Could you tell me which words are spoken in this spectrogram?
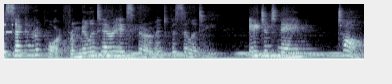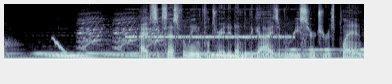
The second report from Military Experiment Facility. Agent name, Tom. I have successfully infiltrated under the guise of a researcher as planned.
